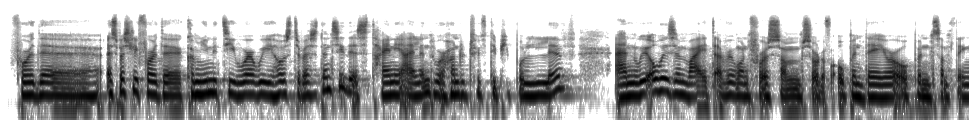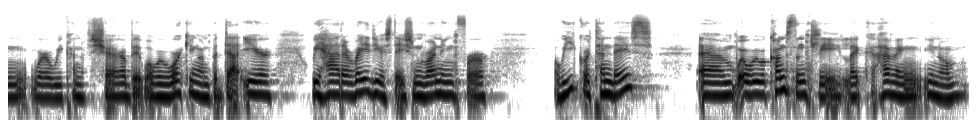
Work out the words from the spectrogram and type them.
for the especially for the community where we host the residency this tiny island where 150 people live. And we always invite everyone for some sort of open day or open something where we kind of share a bit what we're working on. But that year we had a radio station running for a week or 10 days um, where we were constantly like having you know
